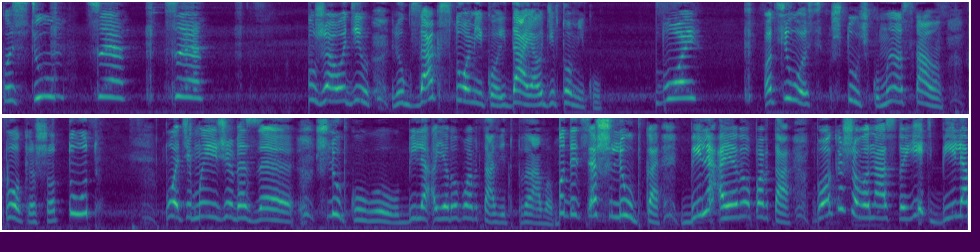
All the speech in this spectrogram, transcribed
костюм, це, це. Уже одів рюкзак з Томікою. Да, я одів Томіку. Бой. Оцю ось штучку ми оставимо поки що тут. Потім ми її через е, шлюбку біля аеропорта відправимо. Ходиться шлюбка біля аеропорта. Поки що вона стоїть біля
